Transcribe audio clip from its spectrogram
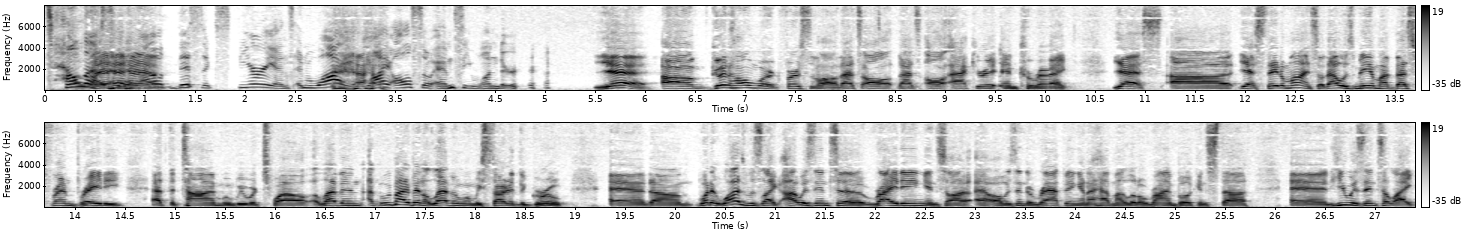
Tell us about this experience and why. why also MC Wonder? Yeah. Um, good homework, first of all. That's all that's all accurate and correct. Yes. Uh, yeah, state of mind. So that was me and my best friend Brady at the time when we were 12, 11. uh, We might have been 11 when we started the group. And um, what it was was like I was into writing and so I, I was into rapping and I had my little rhyme book and stuff. And he was into like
